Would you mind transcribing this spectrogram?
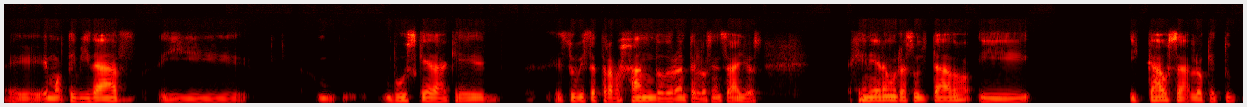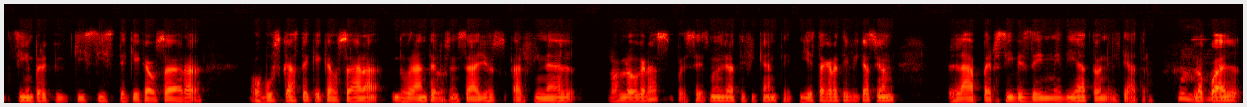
eh, emotividad y búsqueda que estuviste trabajando durante los ensayos, genera un resultado y, y causa lo que tú siempre qui- quisiste que causara o buscaste que causara durante los ensayos, al final lo logras, pues es muy gratificante. Y esta gratificación la percibes de inmediato en el teatro, lo cual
